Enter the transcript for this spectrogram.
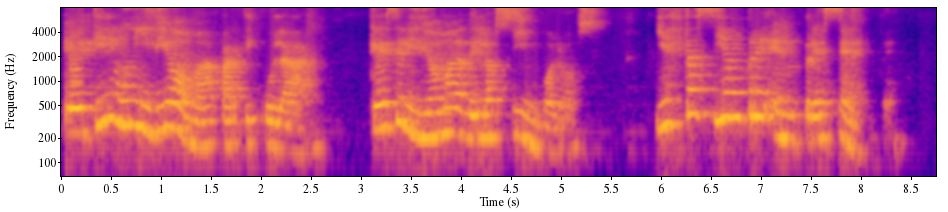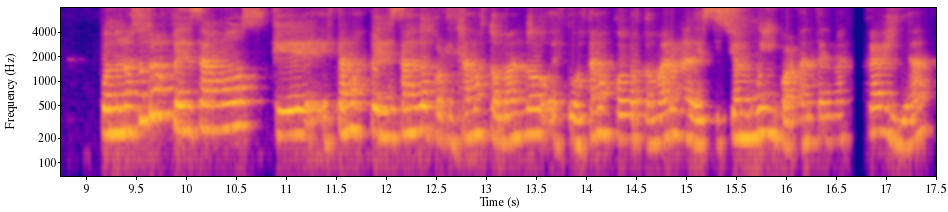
eh, tiene un idioma particular, que es el idioma de los símbolos, y está siempre en presente. Cuando nosotros pensamos que estamos pensando porque estamos tomando o estamos por tomar una decisión muy importante en nuestra vida,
